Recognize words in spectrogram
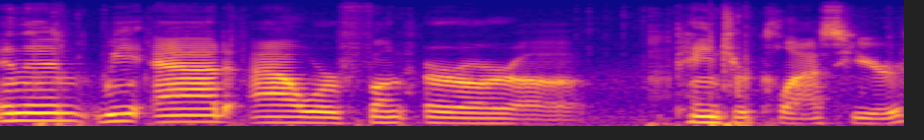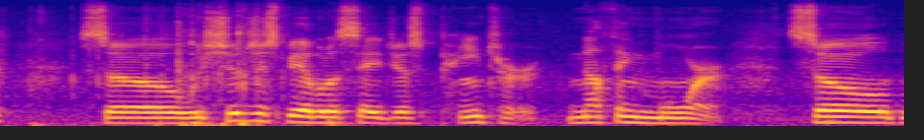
and then we add our fun or our uh, painter class here. So we should just be able to say just painter, nothing more. So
